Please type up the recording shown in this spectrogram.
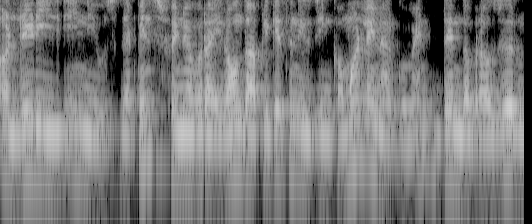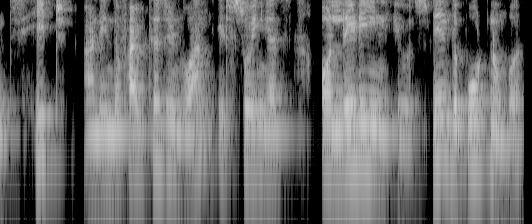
already in use. That means whenever I run the application using command line argument then the browser is hit and in the 5001 it's showing as already in use. Change the port number.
